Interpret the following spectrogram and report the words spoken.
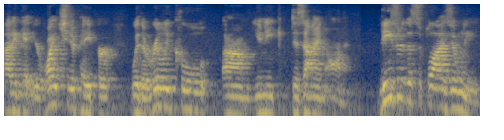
how to get your white sheet of paper with a really cool, um, unique design on it. These are the supplies you'll need.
